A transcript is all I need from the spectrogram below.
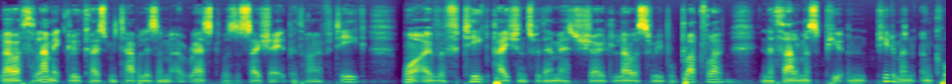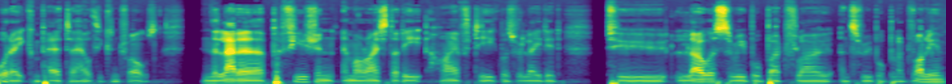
Lower thalamic glucose metabolism at rest was associated with higher fatigue. Moreover, fatigued patients with MS showed lower cerebral blood flow in the thalamus, putamen, and caudate compared to healthy controls. In the latter perfusion MRI study, higher fatigue was related to lower cerebral blood flow and cerebral blood volume.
